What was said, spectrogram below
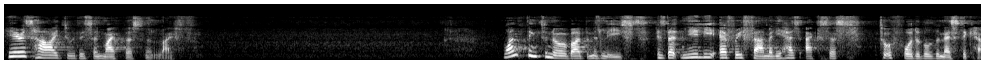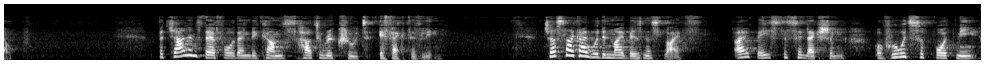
Here is how I do this in my personal life. One thing to know about the Middle East is that nearly every family has access to affordable domestic help. The challenge, therefore, then becomes how to recruit effectively. Just like I would in my business life, I base the selection of who would support me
